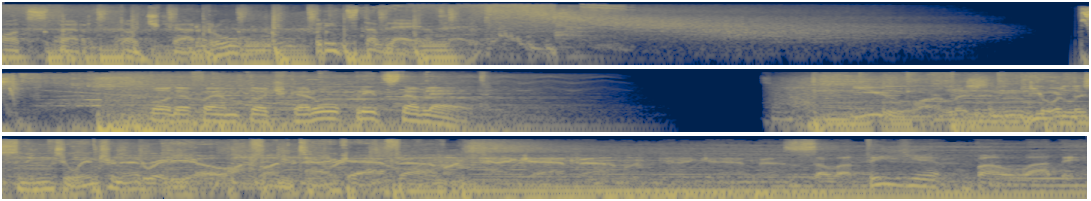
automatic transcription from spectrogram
Отстар.ру представляет Подфм.ру представляет You are listening. You're listening to Internet Radio Fontanka FM. Fontanka FM. Золотые баллады.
